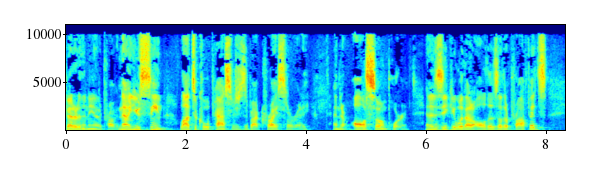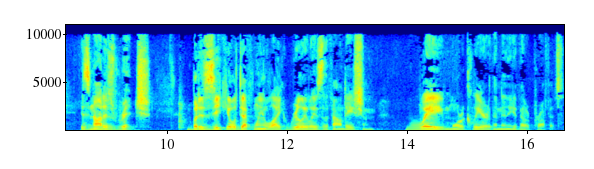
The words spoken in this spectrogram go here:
better than any other prophet. Now, you've seen lots of cool passages about Christ already, and they're all so important. And Ezekiel, without all those other prophets, is not as rich. But Ezekiel definitely like really lays the foundation way more clear than any of the other prophets.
